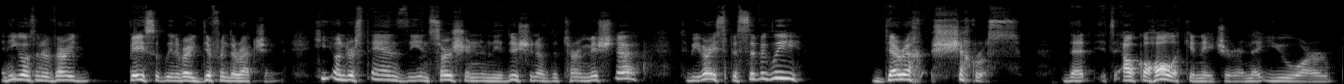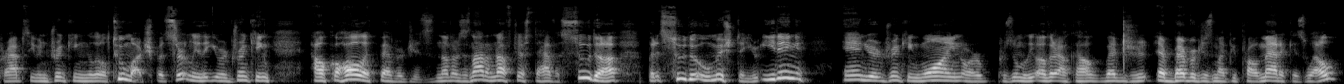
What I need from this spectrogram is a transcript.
and he goes in a very basically in a very different direction. He understands the insertion and the addition of the term Mishnah to be very specifically derech shechrus, that it's alcoholic in nature and that you are perhaps even drinking a little too much, but certainly that you are drinking alcoholic beverages. In other words, it's not enough just to have a suda, but it's suda umishta. You're eating and you're drinking wine or presumably other alcoholic beverages might be problematic as well.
